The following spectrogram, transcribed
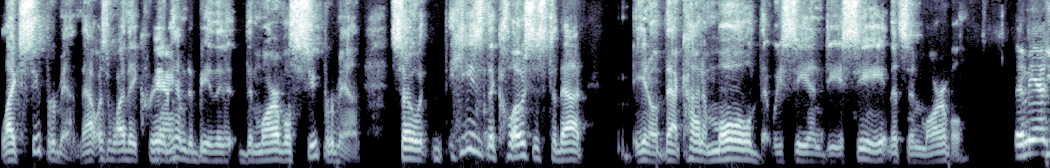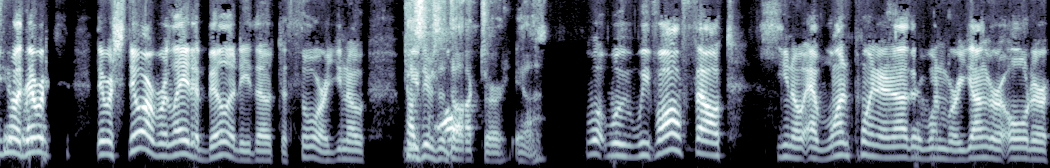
like Superman. That was why they created yeah. him to be the, the Marvel Superman. So he's the closest to that, you know, that kind of mold that we see in DC that's in Marvel. Let me ask you. You know, there was there was still a relatability though to Thor. You know, because he was all, a doctor. Yeah. Well, we've all felt, you know, at one point or another when we're younger, or older,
